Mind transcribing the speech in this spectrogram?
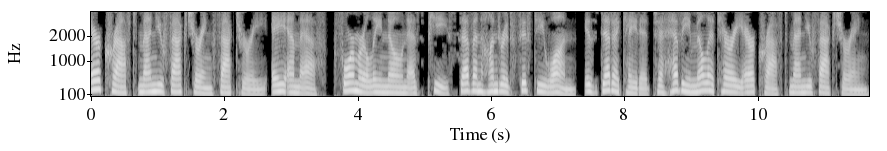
Aircraft Manufacturing Factory AMF, formerly known as P751, is dedicated to heavy military aircraft manufacturing.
